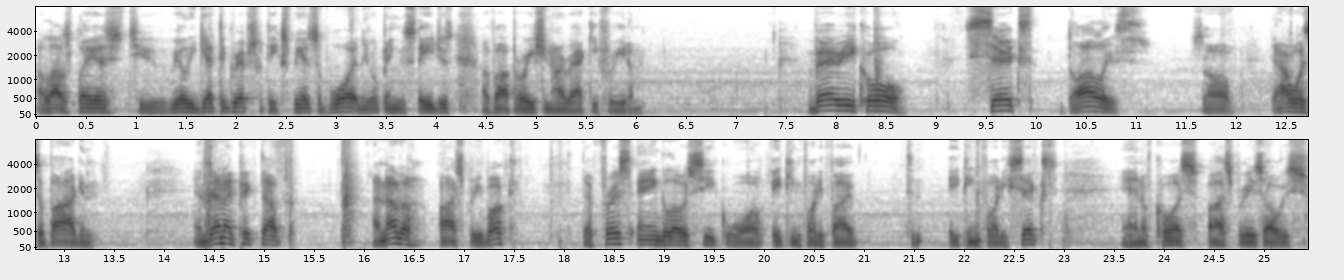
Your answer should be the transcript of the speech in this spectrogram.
allows players to really get to grips with the experience of war in the opening stages of Operation Iraqi Freedom. Very cool. Six dollars. So that was a bargain. And then I picked up another Osprey book, the First Anglo-Sikh War, 1845 to 1846. And of course, Osprey is always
